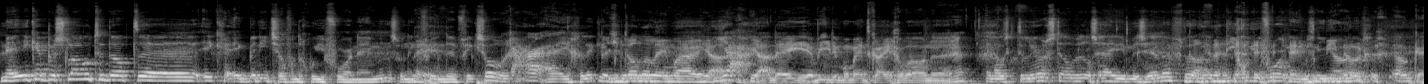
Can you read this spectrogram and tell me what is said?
nee, ik heb besloten dat eh, ik, ik ben niet zo van de goede voornemens. Want ik Nee. vind, eh, vind ik zo raar eigenlijk. Ik Dat je dan alleen maar... Ja, ja. Ja. nee, hebt ieder moment kan je gewoon... eh? En als ik teleurgesteld wil zijn in mezelf, dan, Dan- heb ik die goede voornemens niet, nodig. Oké.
